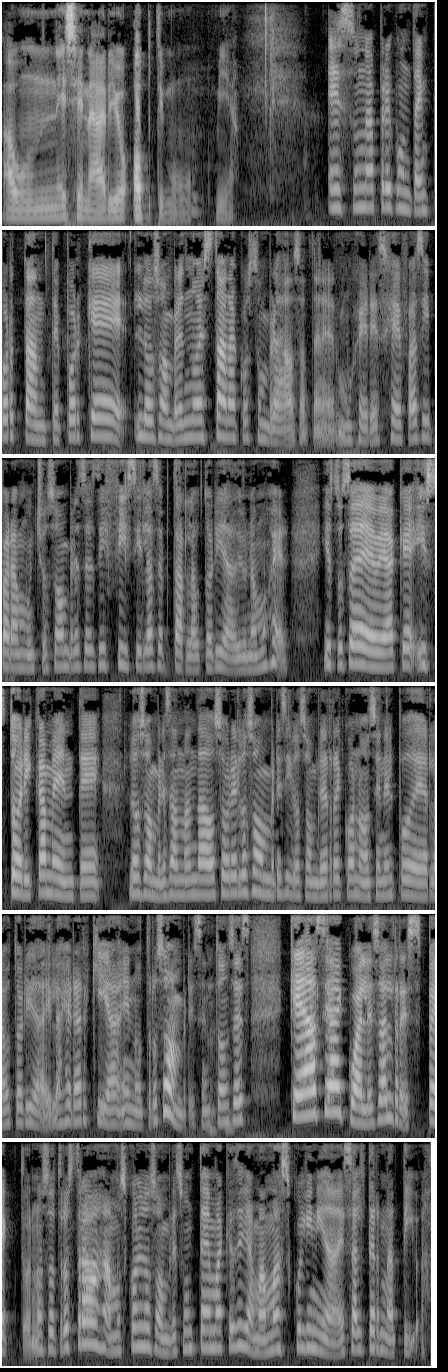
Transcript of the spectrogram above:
a un escenario óptimo, mía? Es una pregunta importante porque los hombres no están acostumbrados a tener mujeres jefas y para muchos hombres es difícil aceptar la autoridad de una mujer. Y esto se debe a que históricamente los hombres han mandado sobre los hombres y los hombres reconocen el poder, la autoridad y la jerarquía en otros hombres. Entonces, ¿qué hace Adecuales al respecto? Nosotros trabajamos con los hombres un tema que se llama masculinidades alternativas.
